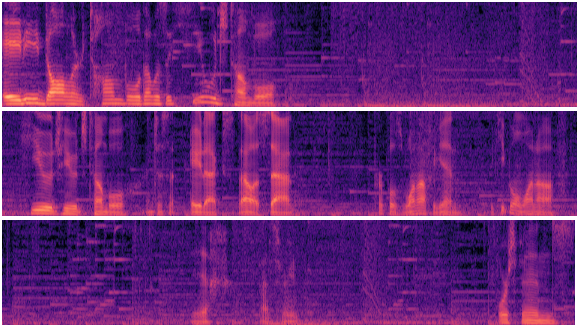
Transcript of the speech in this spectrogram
$80 tumble. That was a huge tumble. Huge, huge tumble. And just an 8x. That was sad. Purple's one off again. They keep going one off. Yeah, bad screen. Four spins.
